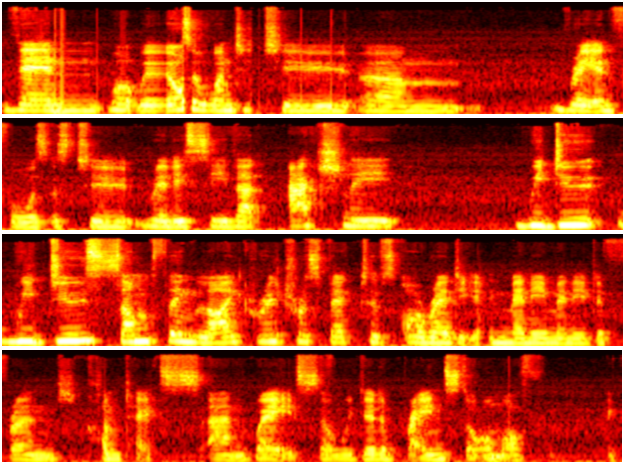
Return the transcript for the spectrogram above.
then what we also wanted to um, reinforce is to really see that actually we do we do something like retrospectives already in many many different contexts and ways. So we did a brainstorm of like,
